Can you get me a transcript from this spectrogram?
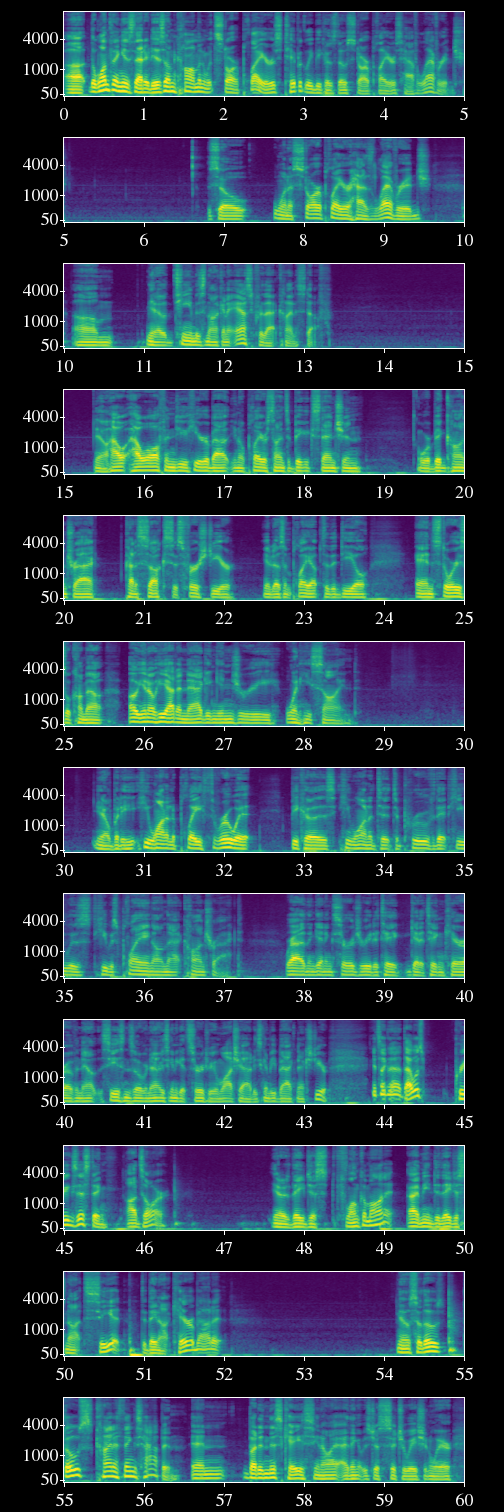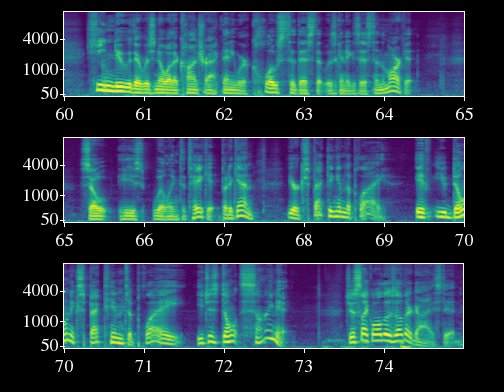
uh, the one thing is that it is uncommon with star players, typically because those star players have leverage. So when a star player has leverage, um, you know, the team is not going to ask for that kind of stuff. You know, how how often do you hear about, you know, player signs a big extension or a big contract, kind of sucks his first year, you know, doesn't play up to the deal, and stories will come out, oh, you know, he had a nagging injury when he signed. You know, but he, he wanted to play through it because he wanted to, to prove that he was he was playing on that contract rather than getting surgery to take get it taken care of. And now the season's over. Now he's going to get surgery and watch out. He's going to be back next year. It's like that. That was pre-existing. Odds are. You know, did they just flunk him on it. I mean, did they just not see it? Did they not care about it? You know, so those those kind of things happen. And but in this case, you know, I, I think it was just a situation where he knew there was no other contract anywhere close to this that was going to exist in the market. So he's willing to take it. But again, you're expecting him to play. If you don't expect him to play, you just don't sign it. Just like all those other guys did.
